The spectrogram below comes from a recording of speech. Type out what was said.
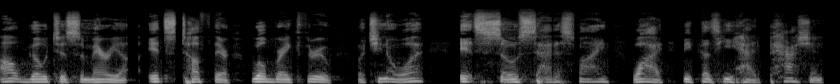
I'll go to Samaria. It's tough there. We'll break through. But you know what? It's so satisfying. Why? Because he had passion.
